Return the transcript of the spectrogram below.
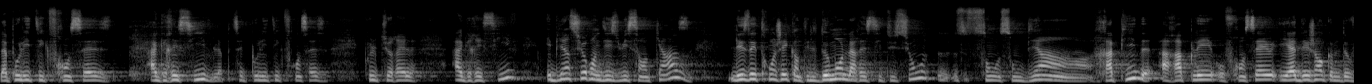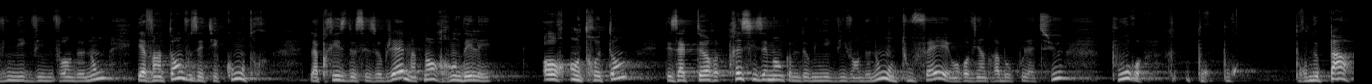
la politique française agressive, cette politique française culturelle agressive. Et bien sûr, en 1815, les étrangers, quand ils demandent la restitution, sont, sont, bien rapides à rappeler aux Français et à des gens comme Dominique Vendenon, il y a 20 ans, vous étiez contre la prise de ces objets, maintenant rendez-les. Or, entre-temps, des acteurs précisément comme Dominique Vivant-Denon ont tout fait, et on reviendra beaucoup là-dessus, pour, pour, pour, pour, ne pas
